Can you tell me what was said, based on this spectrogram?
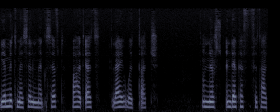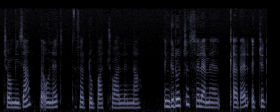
የምትመስል መቅሰፍት በኃጢአት ላይ ወጣች። እነርሱ እንደ ከፍታቸው ሚዛን በእውነት ተፈርዶባቸዋልና እንግዶችን ስለ መቀበል እጅግ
